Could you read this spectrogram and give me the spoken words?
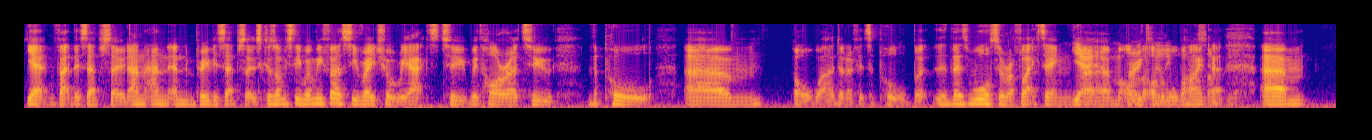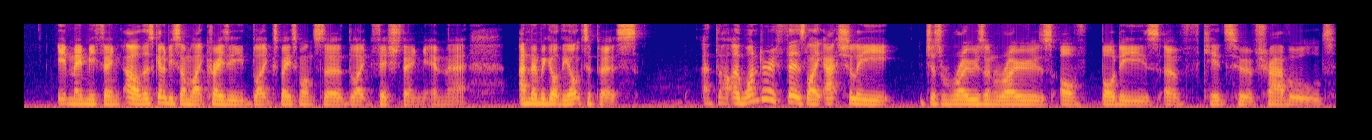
yeah, in fact this episode and and, and in previous episodes because obviously when we first see Rachel react to with horror to the pool, um, oh well I don't know if it's a pool, but there's water reflecting Yeah, um, on the, on the wall behind her. some- Um, it made me think, oh, there's going to be some like crazy like space monster like fish thing in there, and then we got the octopus. Uh, But I wonder if there's like actually just rows and rows of bodies of kids who have travelled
